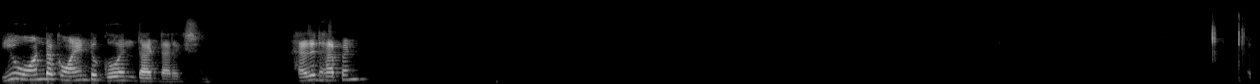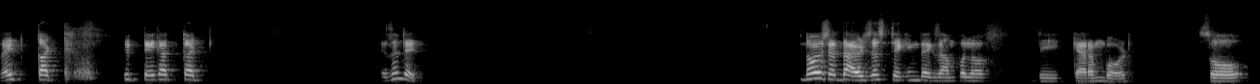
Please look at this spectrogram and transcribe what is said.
You want the coin to go in that direction. Has it happened? Right? Cut. You take a cut. Isn't it No, Shraddha, I was just taking the example of the carom board. So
